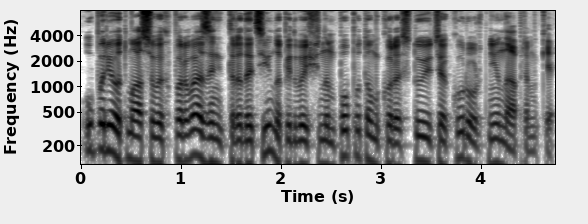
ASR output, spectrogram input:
У період масових перевезень традиційно підвищеним попитом користуються курортні напрямки.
